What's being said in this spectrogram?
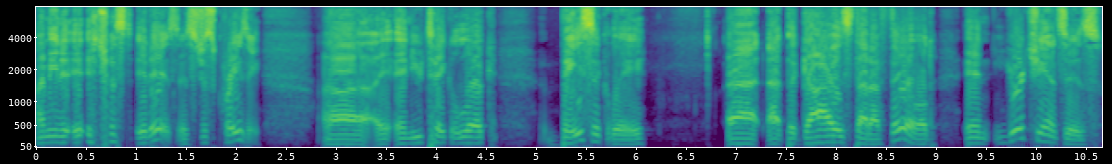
I mean, it, it just it is. It's just crazy. Uh, and you take a look, basically, at at the guys that have failed, and your chances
